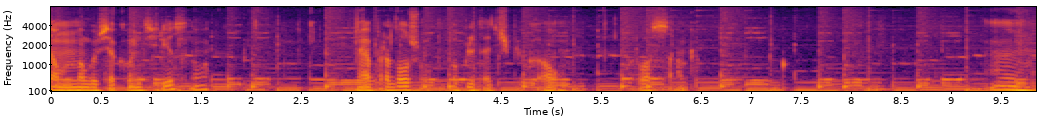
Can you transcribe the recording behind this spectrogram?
Там много всякого интересного. Я продолжу уплетать чипикау, круассаны. М -м.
